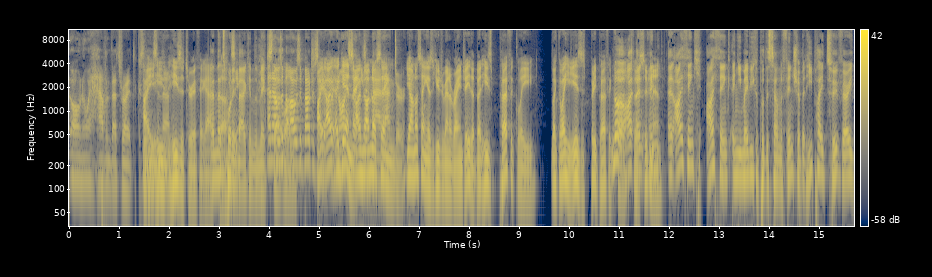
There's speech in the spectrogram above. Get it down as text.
Oh no, I haven't. That's right. 'cause I, he's he, that. he's a terrific actor. and that's putting See? back in the mix and that I was about, one. I was about to say. I, I, I'm again, not saying I'm, he's a I'm not bad saying. actor. Yeah, I'm not saying he has a huge amount of range either, but he's perfectly like the way he is is pretty perfect no, for, I, for and, Superman. and, and I think I think, and you maybe you could put this down to Fincher, but he played two very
